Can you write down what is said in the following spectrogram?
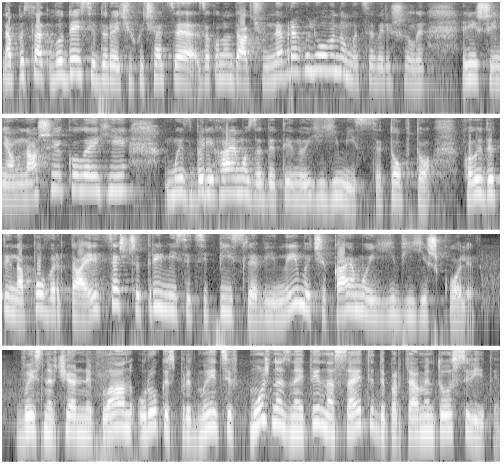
Написати в Одесі, до речі, хоча це законодавчо не врегульовано, ми це вирішили рішенням нашої колегії. Ми зберігаємо за дитиною її місце. Тобто, коли дитина повертається ще три місяці після війни, ми чекаємо її в її школі. Весь навчальний план, уроки з предметів можна знайти на сайті департаменту освіти.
